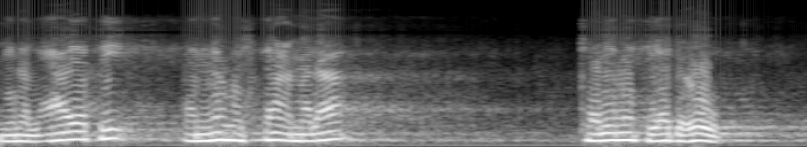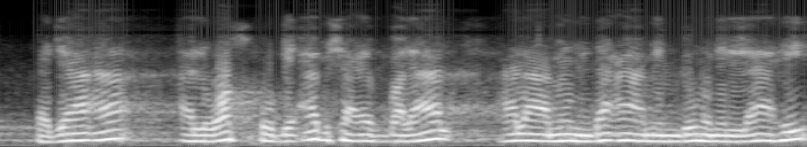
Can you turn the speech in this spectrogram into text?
من الآية أنه استعمل كلمة يدعو فجاء الوصف بأبشع الضلال على من دعا من دون الله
